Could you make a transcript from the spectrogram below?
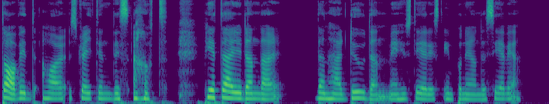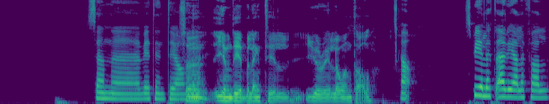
David har straightened this out. Peter är ju den där, den här duden med hysteriskt imponerande CV. Sen eh, vet inte jag om. Sen IMDB-länk till Yuri Lowenthal. Spelet är i alla fall...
